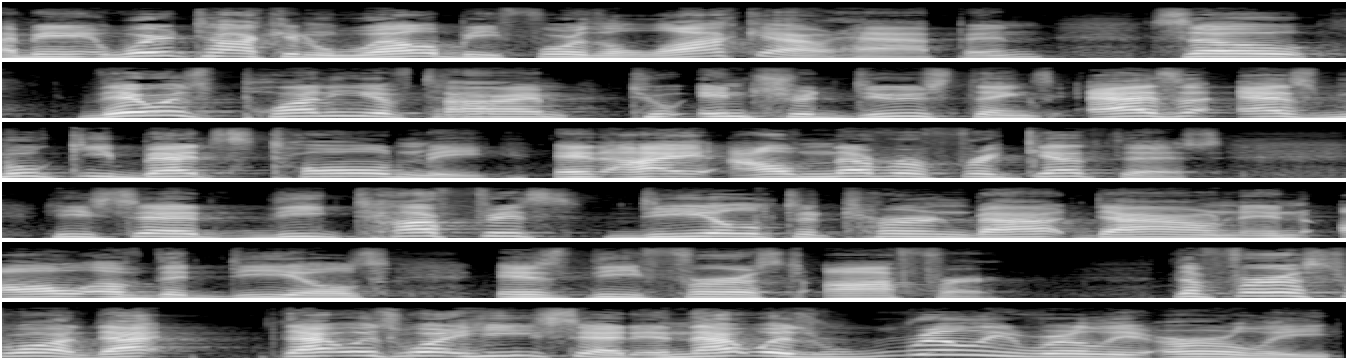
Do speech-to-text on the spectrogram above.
I mean, we're talking well before the lockout happened. So there was plenty of time to introduce things, as as Mookie Betts told me, and I I'll never forget this. He said the toughest deal to turn down in all of the deals is the first offer. The first one. That that was what he said and that was really really early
